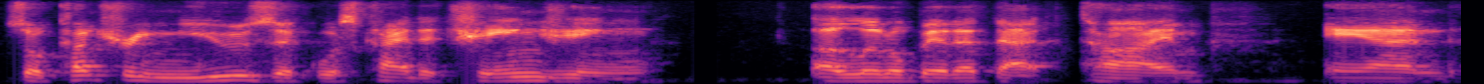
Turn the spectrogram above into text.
So country music was kind of changing a little bit at that time. And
